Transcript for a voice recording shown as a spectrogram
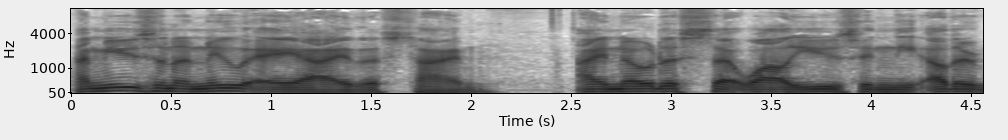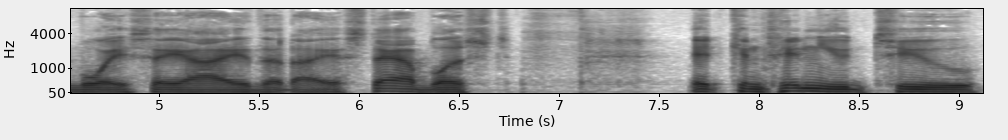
I'm using a new AI this time. I noticed that while using the other voice AI that I established, it continued to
